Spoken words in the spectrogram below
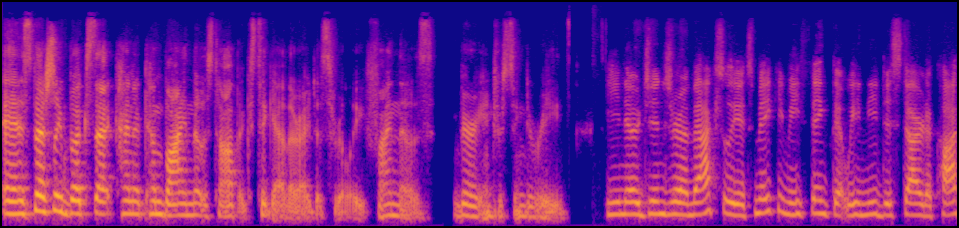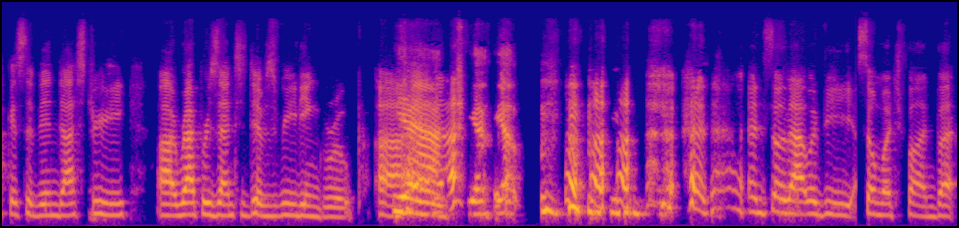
And especially books that kind of combine those topics together i just really find those very interesting to read you know, Ginger, I'm actually, it's making me think that we need to start a caucus of industry uh, representatives reading group. Uh, yeah, yeah, yeah. and, and so that would be so much fun. But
